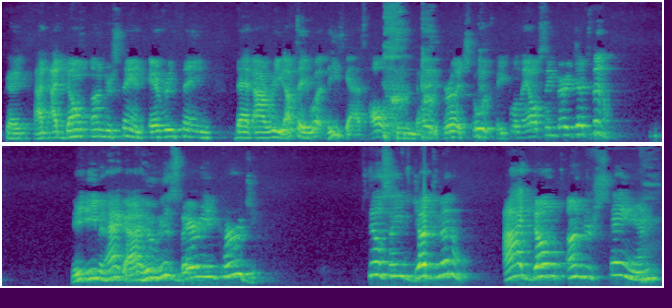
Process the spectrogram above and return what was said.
Okay? I, I don't understand everything that I read. I'll tell you what, these guys all seem to hold a grudge towards people, and they all seem very judgmental. Even Haggai, who is very encouraging, still seems judgmental. I don't understand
